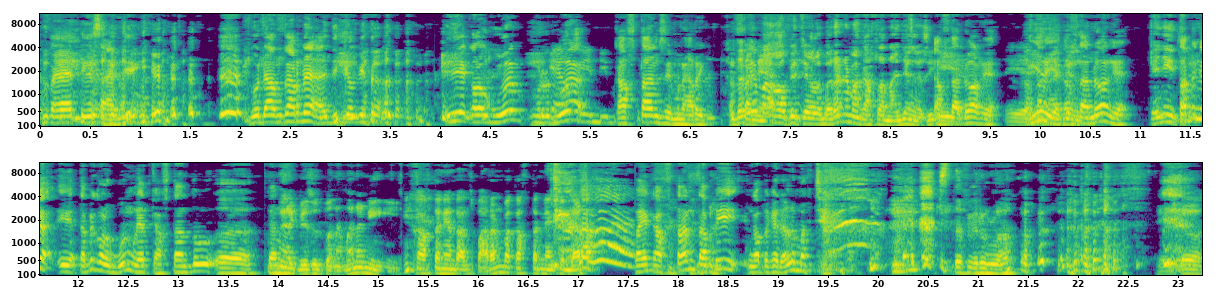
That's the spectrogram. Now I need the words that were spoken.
fetis anjing gue damkar deh anjing kalau gitu iya kalau gue menurut gue Kayak Fendi. kaftan sih menarik Tapi emang outfit cewek lebaran emang kaftan aja gak sih? kaftan Iya. doang ya Iya. iya ya Kaftan kaftan doang ya Kayaknya itu. tapi nggak iya tapi kalau gue ngeliat kaftan tuh eh kan menarik dari sudut pandang mana nih? Kaftan yang transparan apa kaftan yang kendal? pakai kaftan tapi nggak pakai dalam aja Astagfirullah Itu.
